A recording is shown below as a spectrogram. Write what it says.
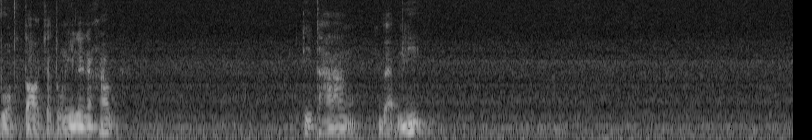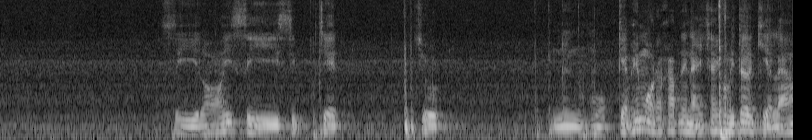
บวก ต่อจากตรงนี้เลยนะครับ ทิศทางแบบนี้ 447จุด16 เก็บให้หมดนะครับไหนใช้คอมพิวเตอร์เขียนแล้ว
